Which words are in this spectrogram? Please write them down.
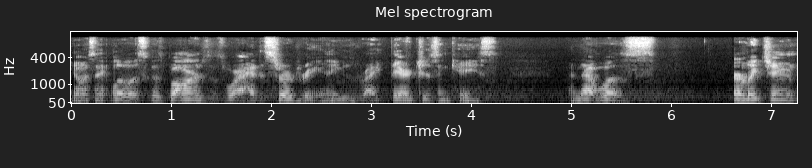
you know, in St. Louis, because Barnes is where I had the surgery, and he was right there just in case. And that was early June.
